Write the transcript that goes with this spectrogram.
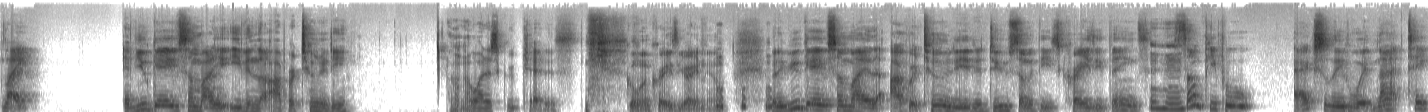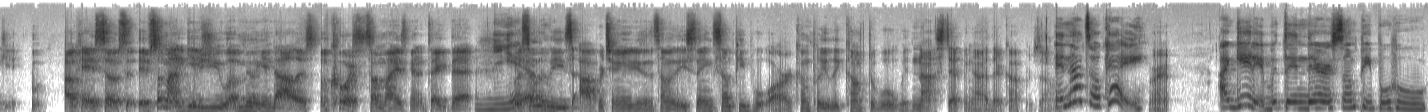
like if you gave somebody even the opportunity I don't know why this group chat is going crazy right now. But if you gave somebody the opportunity to do some of these crazy things, mm-hmm. some people actually would not take it. Okay, so, so if somebody gives you a million dollars, of course somebody's going to take that. Yeah. But some of these opportunities and some of these things, some people are completely comfortable with not stepping out of their comfort zone. And that's okay. right. I get it, but then there are some people who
